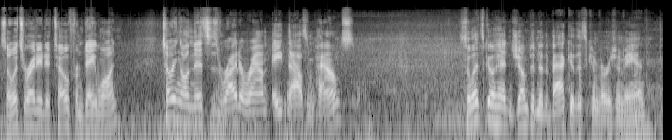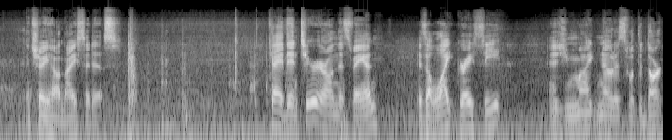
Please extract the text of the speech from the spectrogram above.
So it's ready to tow from day one. Towing on this is right around 8,000 pounds. So let's go ahead and jump into the back of this conversion van and show you how nice it is. Okay, the interior on this van is a light gray seat, as you might notice with the dark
